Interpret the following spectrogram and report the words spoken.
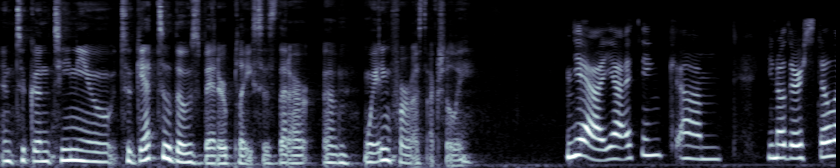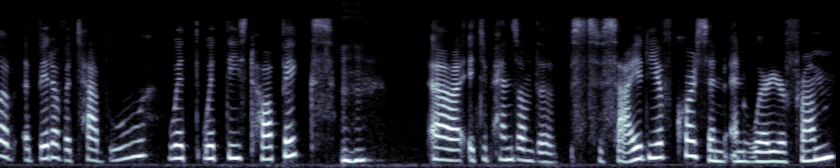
and to continue to get to those better places that are um, waiting for us actually yeah yeah i think um, you know there's still a, a bit of a taboo with with these topics. Mm-hmm. uh, it depends on the society of course and and where you're from.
